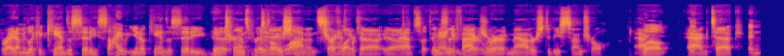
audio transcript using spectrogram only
Right? I mean, look at Kansas City. Cyber. You know, Kansas City. and transportation there's a lot. and stuff like that yeah Absolutely. Things that- where- Manufacturing. where, it matters to be central ag, Well, it- ag tech And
